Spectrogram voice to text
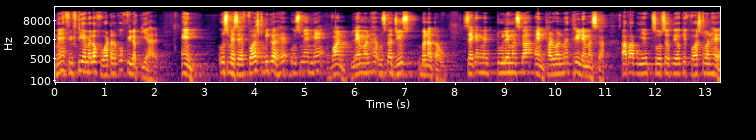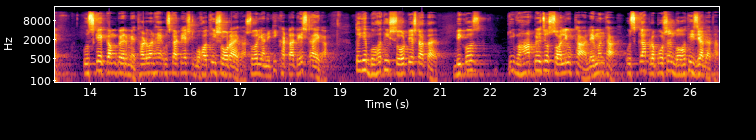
मैंने 50 एम ऑफ़ वाटर को फिलअप किया है। एंड उसमें से फ़र्स्ट बीकर है, उसमें मैं वन लेमन है, उसका जूस बनाता हूँ। सेकेंड में टू लेमन्स का एंड थर्ड वन में थ्री लेमन्स का। अब आप ये सोच सकते हो कि फ़र्स्ट वन है, उसके कंपेयर में थर्ड वन है, उसका टेस्ट बहुत ही शोर आएगा। शोर यानी कि खट्टा टेस्ट आएगा। तो ये बहुत ही शोर टेस्ट आता है बिकॉज़ कि वहाँ पे जो सॉल्यूट था लेमन था, उसका प्रपोर्शन बहुत ही ज़्यादा था।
